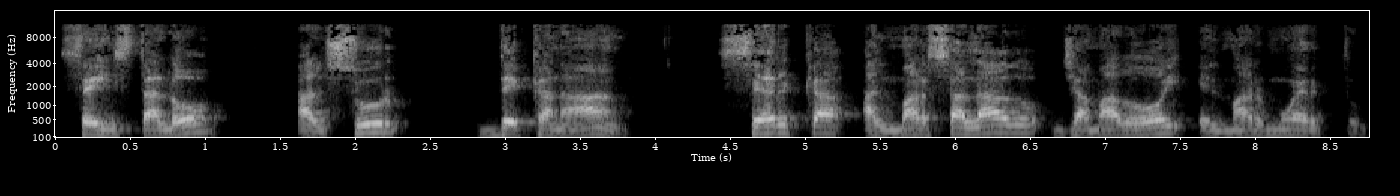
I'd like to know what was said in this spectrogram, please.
se instaló al sur de Canaán, cerca al mar salado llamado hoy el mar muerto,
